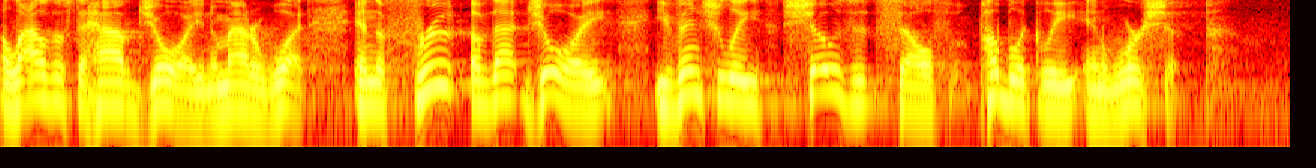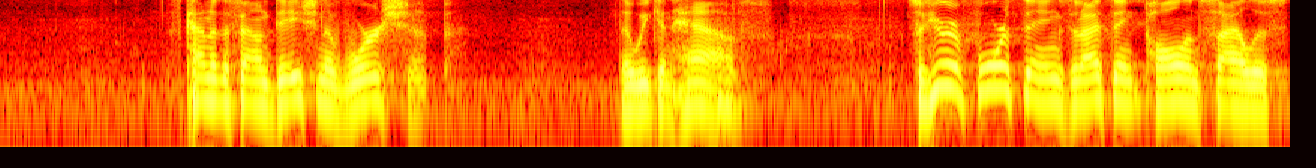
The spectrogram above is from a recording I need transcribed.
allows us to have joy no matter what. And the fruit of that joy eventually shows itself publicly in worship. It's kind of the foundation of worship that we can have. So here are four things that I think Paul and Silas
